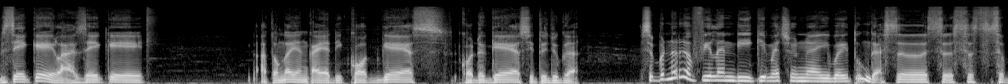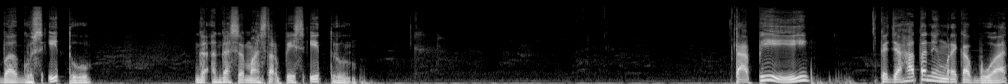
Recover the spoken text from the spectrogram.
Zeke lah Zeke. Atau enggak yang kayak di Code Gas Code Gas itu juga. Sebenarnya villain di Kimetsu no Yaiba itu enggak se, se, se, sebagus itu. Enggak enggak semasterpiece itu. Tapi kejahatan yang mereka buat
